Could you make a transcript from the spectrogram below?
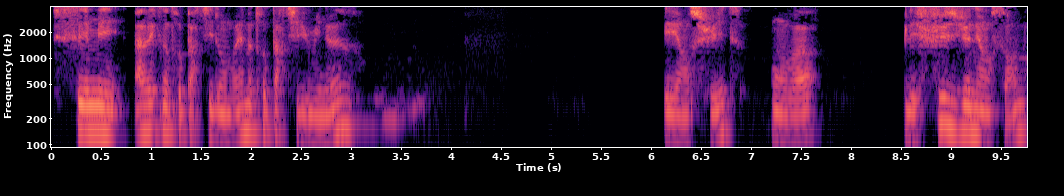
S'aimer avec notre partie d'ombre et notre partie lumineuse. Et ensuite, on va les fusionner ensemble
